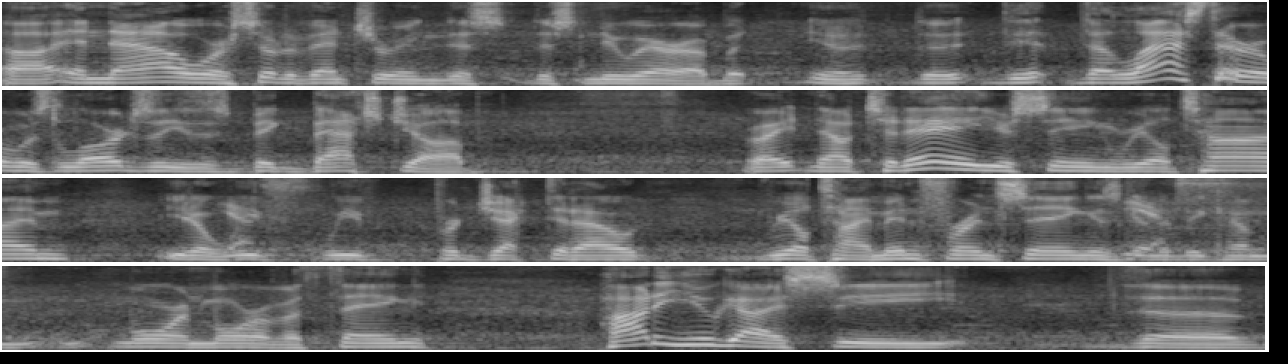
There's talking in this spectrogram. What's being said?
uh, and now we're sort of entering this this new era. But you know, the, the, the last era was largely this big batch job, right? Now today you're seeing real time. You know, yes. we've we've projected out real time inferencing is going yes. to become more and more of a thing. How do you guys see the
